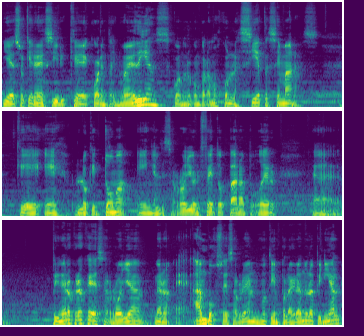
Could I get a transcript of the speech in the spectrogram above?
Y eso quiere decir que 49 días, cuando lo comparamos con las 7 semanas, que es lo que toma en el desarrollo del feto para poder... Eh, primero creo que desarrolla, bueno, eh, ambos se desarrollan al mismo tiempo, la glándula pineal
